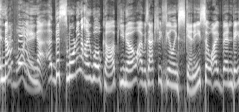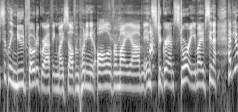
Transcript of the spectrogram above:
Nothing. Uh, this morning I woke up, you know, I was actually feeling skinny. So I've been basically nude photographing myself and putting it all over my um, Instagram story. You might have seen that. Have you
